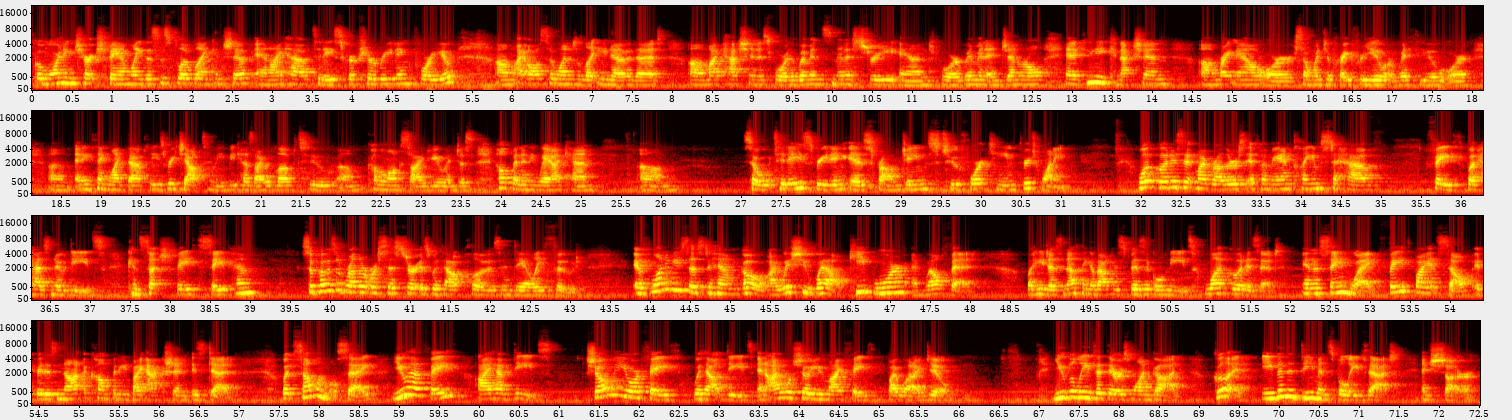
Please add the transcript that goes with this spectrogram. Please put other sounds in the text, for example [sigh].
Good morning, church family. This is Flo Blankenship, and I have today's scripture reading for you. Um, I also wanted to let you know that uh, my passion is for the women's ministry and for women in general. And if you need connection, um, right now or someone to pray for you or with you or um, anything like that, please reach out to me because I would love to um, come alongside you and just help in any way I can. So today's reading is from James 2:14 through 20. What good is it, my brothers, if a man claims to have faith but has no deeds? Can such faith save him? Suppose a brother or sister is without clothes and daily food. If one of you says to him, Go, I wish you well, keep warm and well fed, but he does nothing about his physical needs, what good is it? In the same way, faith by itself, if it is not accompanied by action, is dead. But someone will say, You have faith, I have deeds. Show me your faith without deeds, and I will show you my faith by what I do. You believe that there is one God. Good, even the demons believe that and shudder.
